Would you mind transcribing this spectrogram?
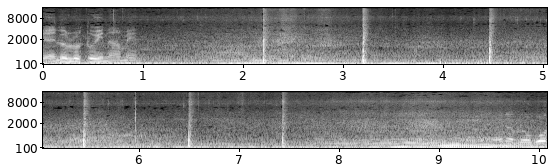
Yan lulutuin namin. Ano, robo?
